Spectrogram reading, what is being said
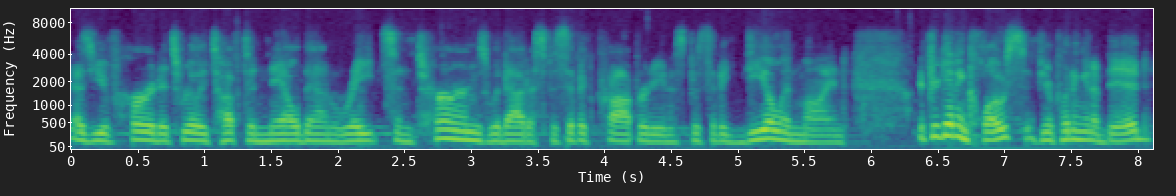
as you've heard, it's really tough to nail down rates and terms without a specific property and a specific deal in mind if you're getting close, if you're putting in a bid,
